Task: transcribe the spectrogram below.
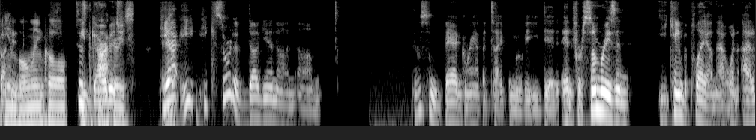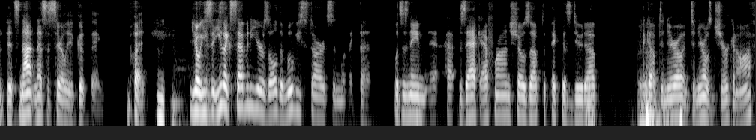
fucking- and Bullwinkle, Just garbage. Yeah. he he sort of dug in on um, it was some bad grandpa type movie he did, and for some reason he came to play on that one. I, it's not necessarily a good thing, but Mhm. you know he's he's like seventy years old. The movie starts and like the what's his name Zac Efron shows up to pick this dude up, pick up De Niro, and De Niro's jerking off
